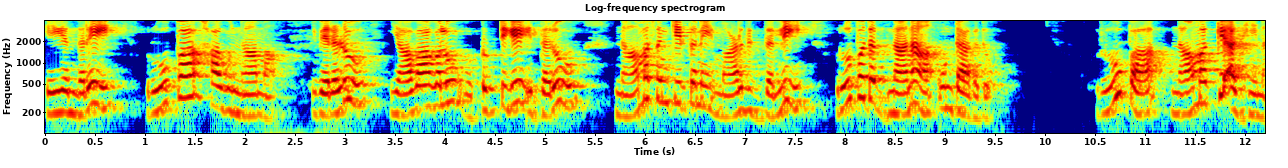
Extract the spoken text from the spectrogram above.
ಹೇಗೆಂದರೆ ರೂಪ ಹಾಗೂ ನಾಮ ಇವೆರಡೂ ಯಾವಾಗಲೂ ಒಟ್ಟೊಟ್ಟಿಗೆ ಇದ್ದರೂ ನಾಮ ಸಂಕೀರ್ತನೆ ಮಾಡದಿದ್ದಲ್ಲಿ ರೂಪದ ಜ್ಞಾನ ಉಂಟಾಗದು. ರೂಪ ನಾಮಕ್ಕೆ ಅಧೀನ,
